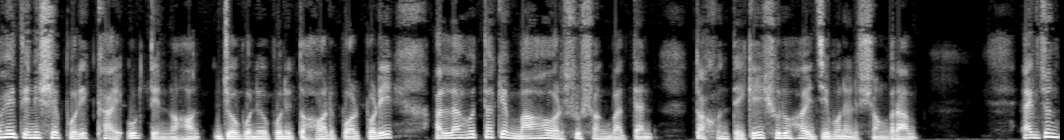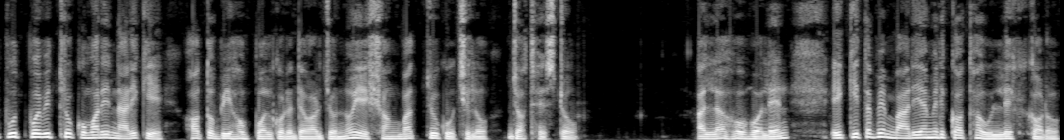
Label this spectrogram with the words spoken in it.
হয়ে তিনি সে পরীক্ষায় উত্তীর্ণ হন। যৌবনে উপনীত হওয়ার পরপরই আল্লাহ তাকে মা হওয়ার সুসংবাদ দেন। তখন থেকেই শুরু হয় জীবনের সংগ্রাম। একজন পুত পবিত্র কুমারী নারীকে হতবিহব্বল করে দেওয়ার জন্য এই সংবাদটুকু ছিল যথেষ্ট। আল্লাহ বলেন, এই কিতাবে মারিয়ামের কথা উল্লেখ করো,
